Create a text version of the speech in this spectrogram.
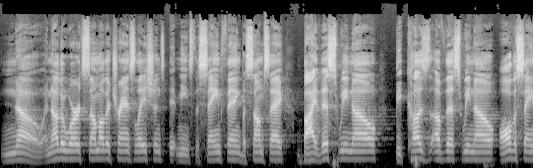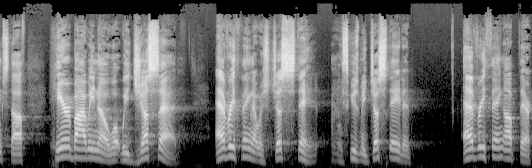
know. In other words, some other translations, it means the same thing, but some say, by this we know, because of this we know, all the same stuff. Hereby we know what we just said, everything that was just stated, excuse me, just stated, everything up there,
